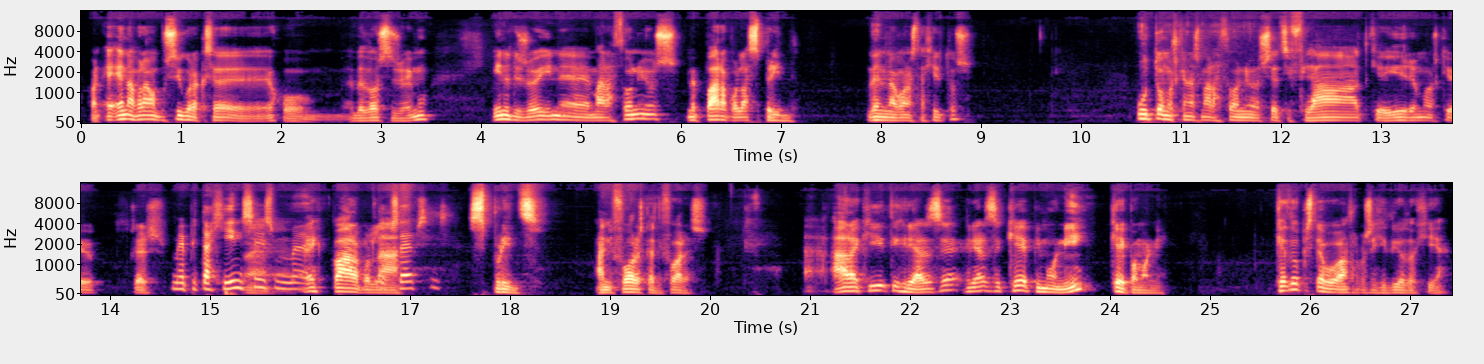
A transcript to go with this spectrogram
Λοιπόν, ε, ένα πράγμα που σίγουρα ξέ, έχω εμπεδώσει στη ζωή μου είναι ότι η ζωή είναι μαραθώνιος με πάρα πολλά sprint. Δεν είναι αγώνας ταχύτητος. Ούτε όμως και ένας μαραθώνιος έτσι flat και ήρεμος και ξέρεις, Με επιταχύνσεις, ε, με έχει πάρα πολλά εκτοξεύσεις. sprints, ανηφόρες, κατηφόρες. Άρα εκεί τι χρειάζεσαι, χρειάζεσαι και επιμονή και υπομονή. Και εδώ πιστεύω ο άνθρωπος έχει δύο δοχεία.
